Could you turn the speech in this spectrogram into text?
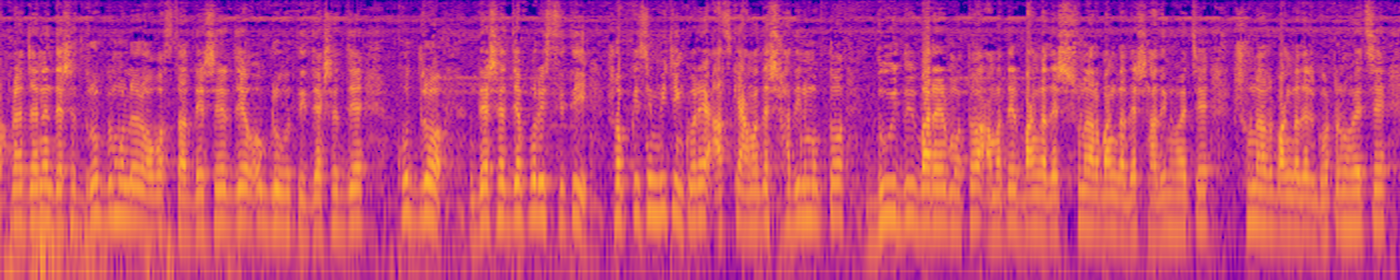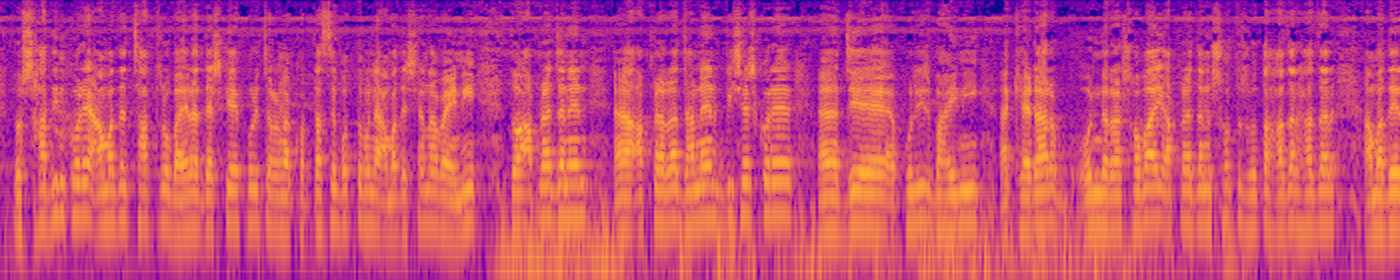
আপনারা জানেন, দেশের দ্রব্যমূল্যের অবস্থা, দেশের যে অগ্রগতি, দেশের যে ক্ষুদ্র দেশের যে পরিস্থিতি, সবকিছু মিটিং করে আজকে আমাদের স্বাধীন মুক্ত দুই দুইবারের মতো আমাদের বাংলাদেশ, সোনার বাংলাদেশ স্বাধীন হয়েছে, সোনার বাংলাদেশ গঠন হয়েছে। তো স্বাধীন করে আমাদের ছাত্র ভাইয়েরা দেশকে পরিচালনা করতেছে বর্তমানে আমাদের সেনাবাহিনী। তো আপনারা জানেন আপনারা জানেন, বিশেষ করে যে পুলিশ বাহিনী খেডার, অন্যরা সবাই আপনারা জানেন, শত শত, হাজার হাজার আমাদের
